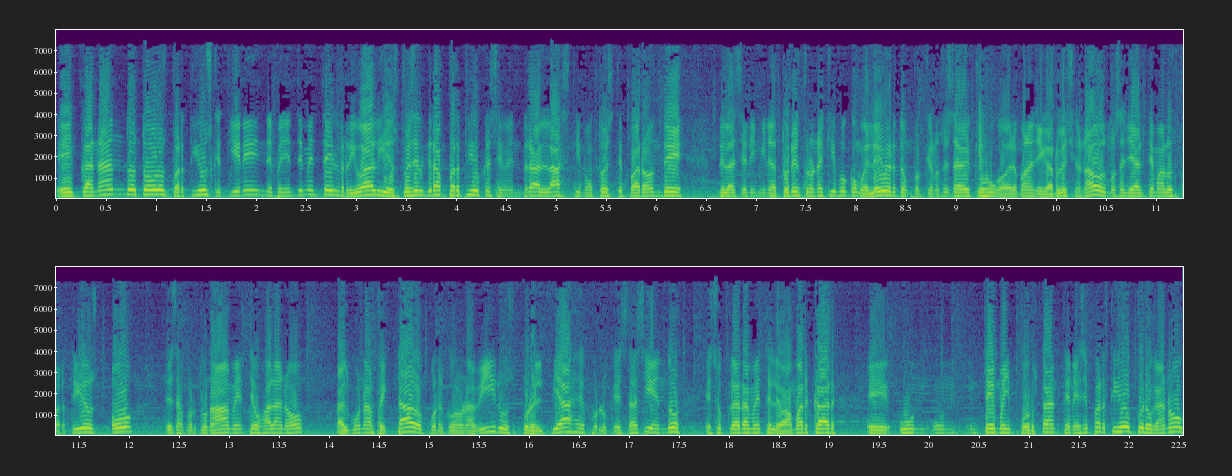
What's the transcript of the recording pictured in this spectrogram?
Eh, ganando todos los partidos que tiene independientemente del rival y después el gran partido que se vendrá, lástima todo este parón de, de las eliminatorias para un equipo como el Everton, porque no se sabe qué jugadores van a llegar lesionados, más allá del tema de los partidos, o desafortunadamente, ojalá no, algún afectado por el coronavirus, por el viaje, por lo que está haciendo, eso claramente le va a marcar eh, un, un, tema importante en ese partido, pero ganó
